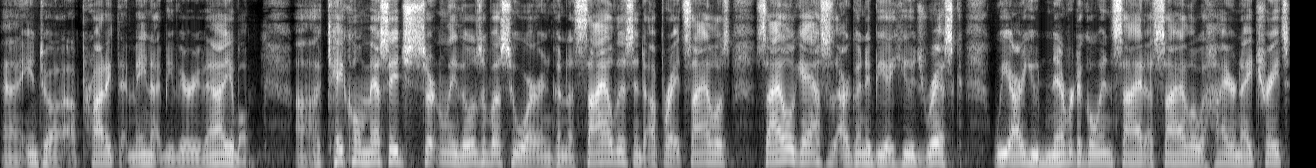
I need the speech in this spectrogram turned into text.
uh, into a, a product that may not be very valuable. Uh, a take home message certainly, those of us who are going to silo this into upright silos, silo gases are going to be a huge risk. We argued never to go inside a silo with higher nitrates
